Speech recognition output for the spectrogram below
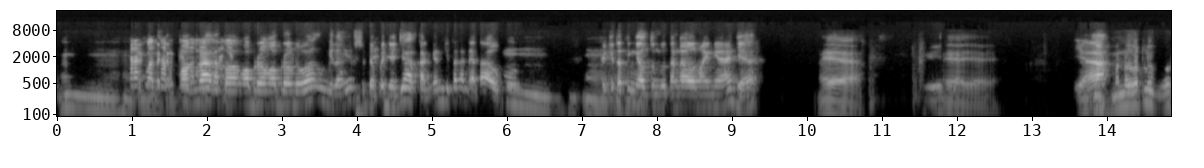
Hmm. Karena kuat sama kontrak atau ngobrol-ngobrol doang bilangnya sudah penjajakan kan kita kan nggak tahu bro. Hmm. Hmm. Ya, kita tinggal tunggu tanggal mainnya aja. Iya, Gitu. iya, iya. Ya, Nah, menurut lu, bro,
